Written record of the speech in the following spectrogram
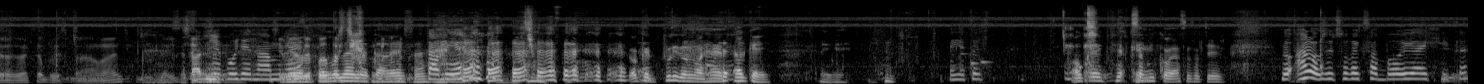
Teraz aká bude správať? Že bude na Bude mne. pohodlná na kabeza. Tam je. Okay, put it on my head. OK. okay. je to, OK, jak sa Miko, ja som sa tiež. No áno, že človek sa bojí aj chytať.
